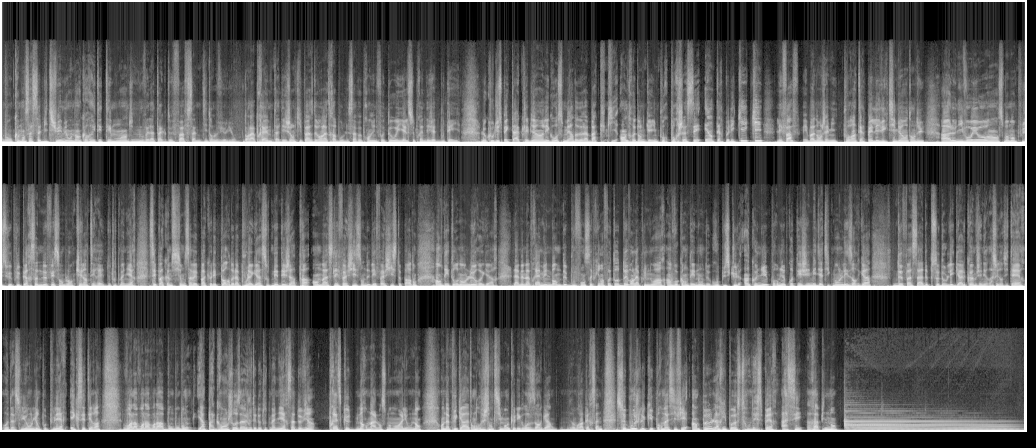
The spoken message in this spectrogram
Bon, on commence à s'habituer, mais on a encore été témoin d'une nouvelle attaque de FAF samedi dans le Vieux-Lyon. Dans l'après-midi, t'as des gens qui passent devant la traboule. Ça veut prendre une photo et elles se prennent des jets de bouteilles. Le clou du spectacle, eh bien, les grosses merdes de la BAC qui entrent dans le game pour pourchasser et interpeller qui Qui? Les FAF Eh ben non, Jamy. Pour interpeller les victimes, bien entendu. Ah, le niveau est haut, hein. en ce moment, plus que plus personne ne fait semblant. Quel intérêt? De toute manière, c'est pas comme si on savait pas que les ports de la Poulaga soutenaient déjà pas en masse les fascistes, les fascistes pardon, en détournant le regard. La même après-midi, une bande de bouffons s'est pris en photo devant la plume noire, invoquant des noms de groupuscules inconnus pour mieux protéger médiatiquement les orgas de façades pseudo-légales comme Génération Identitaire, Audace Lyon, Lyon Populaire, etc. Voilà, voilà, voilà, bon, bon, bon, il n'y a pas grand-chose à ajouter de toute manière, ça devient presque normal en ce moment à Lyon. Non, on n'a plus qu'à attendre gentiment que les grosses orgas, on ne nommera personne, se bougent le cul pour massifier un peu la riposte. On espère assez rapidement.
